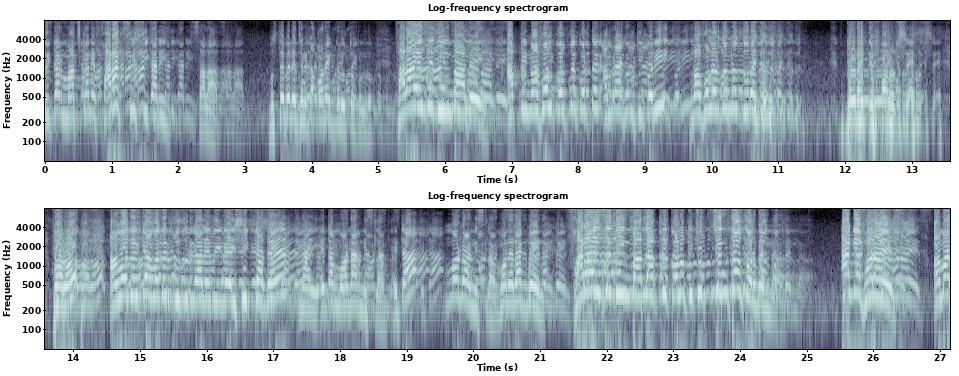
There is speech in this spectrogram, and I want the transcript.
দুইটার মাঝখানে ফারাক সৃষ্টিকারী সালাত। বুঝতে পেরেছেন? এটা অনেক গুরুত্বপূর্ণ। ফারাইজে দিন বাদে আপনি নফল করতে করতে আমরা এখন কি করি? নফলের জন্য দৌড়াইতে দৌড়াইতে শেষ। ফরজ? আমাদেরকে আমাদের বুজুর্গানে দিন এই শিক্ষা দেন? নাই, এটা মডার্ন ইসলাম এটা মডার্ন ইসলাম মনে রাখবেন, ফারাইজে দিন বাদে আপনি কোনো কিছু চিন্তা করবেন না। আগে ফারাইজ আমার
